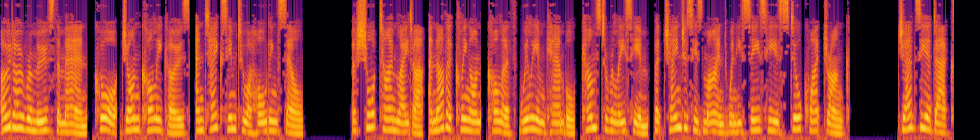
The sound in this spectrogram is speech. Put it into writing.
Odo removes the man, Kor John Colicos, and takes him to a holding cell. A short time later, another Klingon, Koloth William Campbell, comes to release him, but changes his mind when he sees he is still quite drunk. Jadzia Dax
